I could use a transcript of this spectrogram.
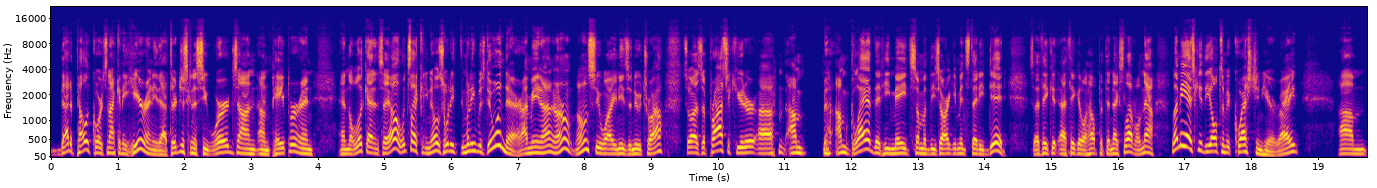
that appellate court's not going to hear any of that. They're just going to see words on on paper and and they'll look at it and say, "Oh, looks like he knows what he what he was doing there." I mean, I don't I don't see why he needs a new trial. So as a prosecutor, uh, I'm I'm glad that he made some of these arguments that he did. So I think it, I think it'll help at the next level. Now, let me ask you the ultimate question here, right? Um,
